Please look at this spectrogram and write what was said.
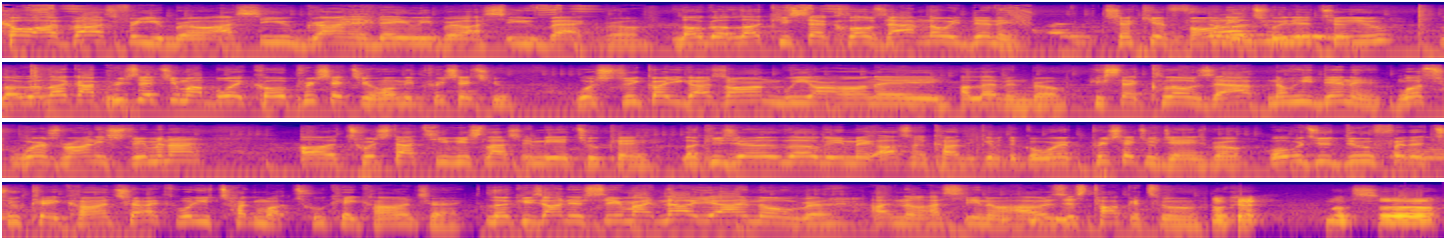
Cole, I vouch for you, bro. I see you grinding daily, bro. I see you back, bro. Logo Luck, he said close app. No, he didn't. Check your phone. He tweeted to you. Logo Luck, I appreciate you, my boy Cole. Appreciate you, homie. Appreciate you. What streak are you guys on? We are on a 11, bro. He said close app. No, he didn't. What's Where's Ronnie streaming at? Uh, twitch.tv slash NBA 2K. Look, he's your logo. You make awesome content. Give it the good work. Appreciate you, James, bro. What would you do for the 2K contract? What are you talking about, 2K contract? Look, he's on your stream right now. Yeah, I know, bro. I know. I see him. I was just talking to him. Okay, let's uh,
